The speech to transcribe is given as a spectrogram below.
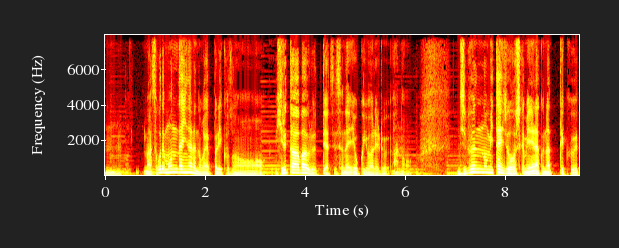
うん。まあそこで問題になるのがやっぱりこの、フィルターバウルってやつですよね。よく言われる。あの、自分の見たい情報しか見れなくなってく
